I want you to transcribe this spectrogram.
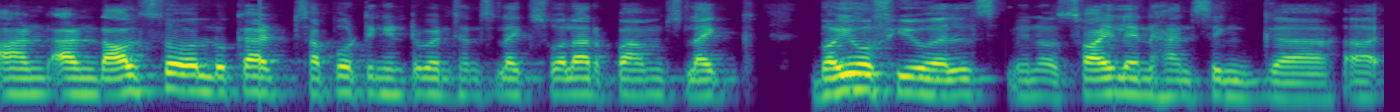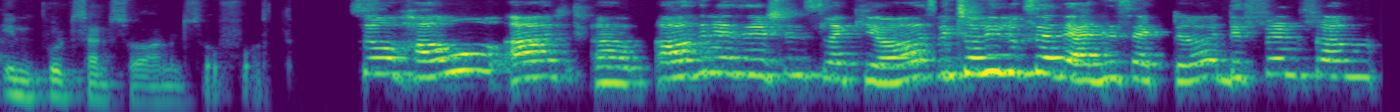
and and also look at supporting interventions like solar pumps like biofuels you know soil enhancing uh, uh inputs and so on and so forth so, how are uh, organizations like yours, which only looks at the agri sector, different from,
